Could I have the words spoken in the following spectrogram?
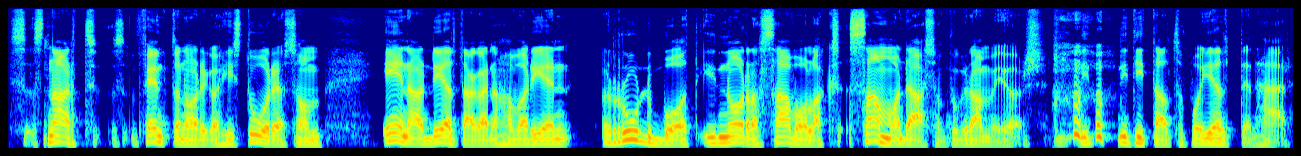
snart 15-åriga historia som en av deltagarna har varit i en roddbåt i norra Savolax samma dag som programmet görs. Ni, ni tittar alltså på hjälten här.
